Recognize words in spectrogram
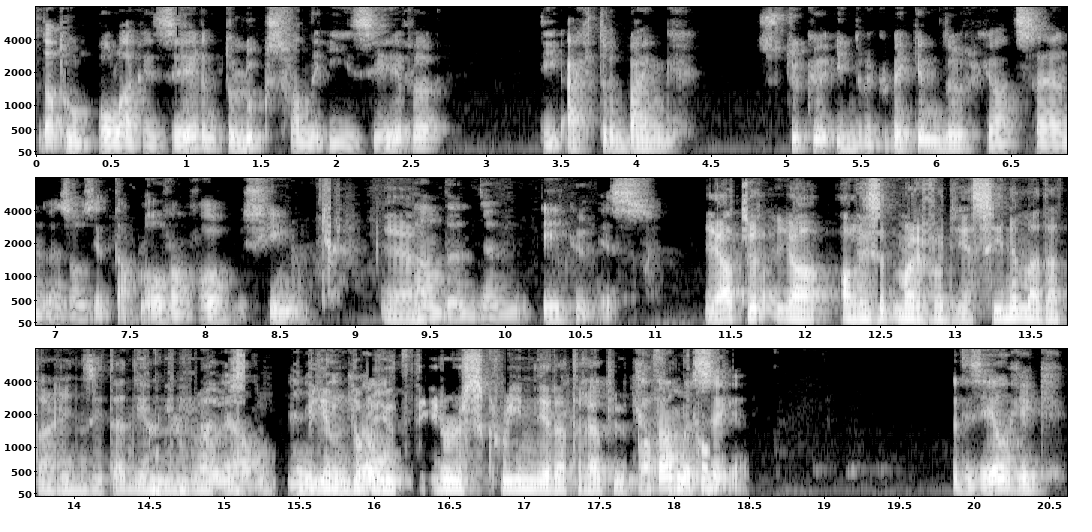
dat hoe polariserend de looks van de i7 die achterbank stukken indrukwekkender gaat zijn, en zoals je tableau van voor misschien, ja. dan de, de EQS. Ja, ja, al is het maar voor die cinema dat daarin zit. Hè. Die, ja, BMW Theater Screen die dat eruit uw plafond anders zeggen. Het is heel gek.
